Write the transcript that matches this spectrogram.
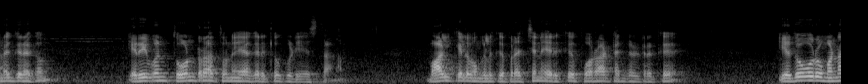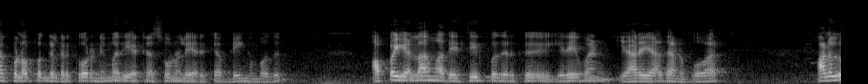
அனுகிரகம். இறைவன் தோன்றா துணையாக இருக்கக்கூடிய ஸ்தானம். வாழ்க்கையில் உங்களுக்கு பிரச்சனை இருக்குது போராட்டங்கள் இருக்குது ஏதோ ஒரு மனக்குழப்பங்கள் இருக்குது ஒரு நிம்மதியற்ற சூழ்நிலை இருக்குது அப்படிங்கும்போது அப்பையெல்லாம் அதை தீர்ப்பதற்கு இறைவன் யாரையாவது அனுப்புவார். அல்லது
